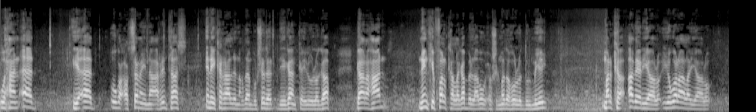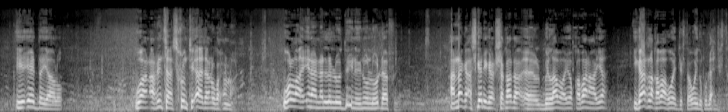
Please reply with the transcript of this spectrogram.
waxaan aad iyo aad uga codsanaynaa arrintaas inay ka raalli noqdaan bulshada deegaanka hilowlagaab gaar ahaan ninkii falka laga bilaabo wuxuu shilmada la dulmiyey marka adeer yaalo iyo walaala yaalo iyo eedda yaalo waan arrintaas runtii aadaan uga xunnahay. Wallaahi inaanan la loo daynaynoon loo dhaafayn annaga askariga shaqada bilaabayo qabanaya igaar la qabaa way jirtaa way idinku dhex jirta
